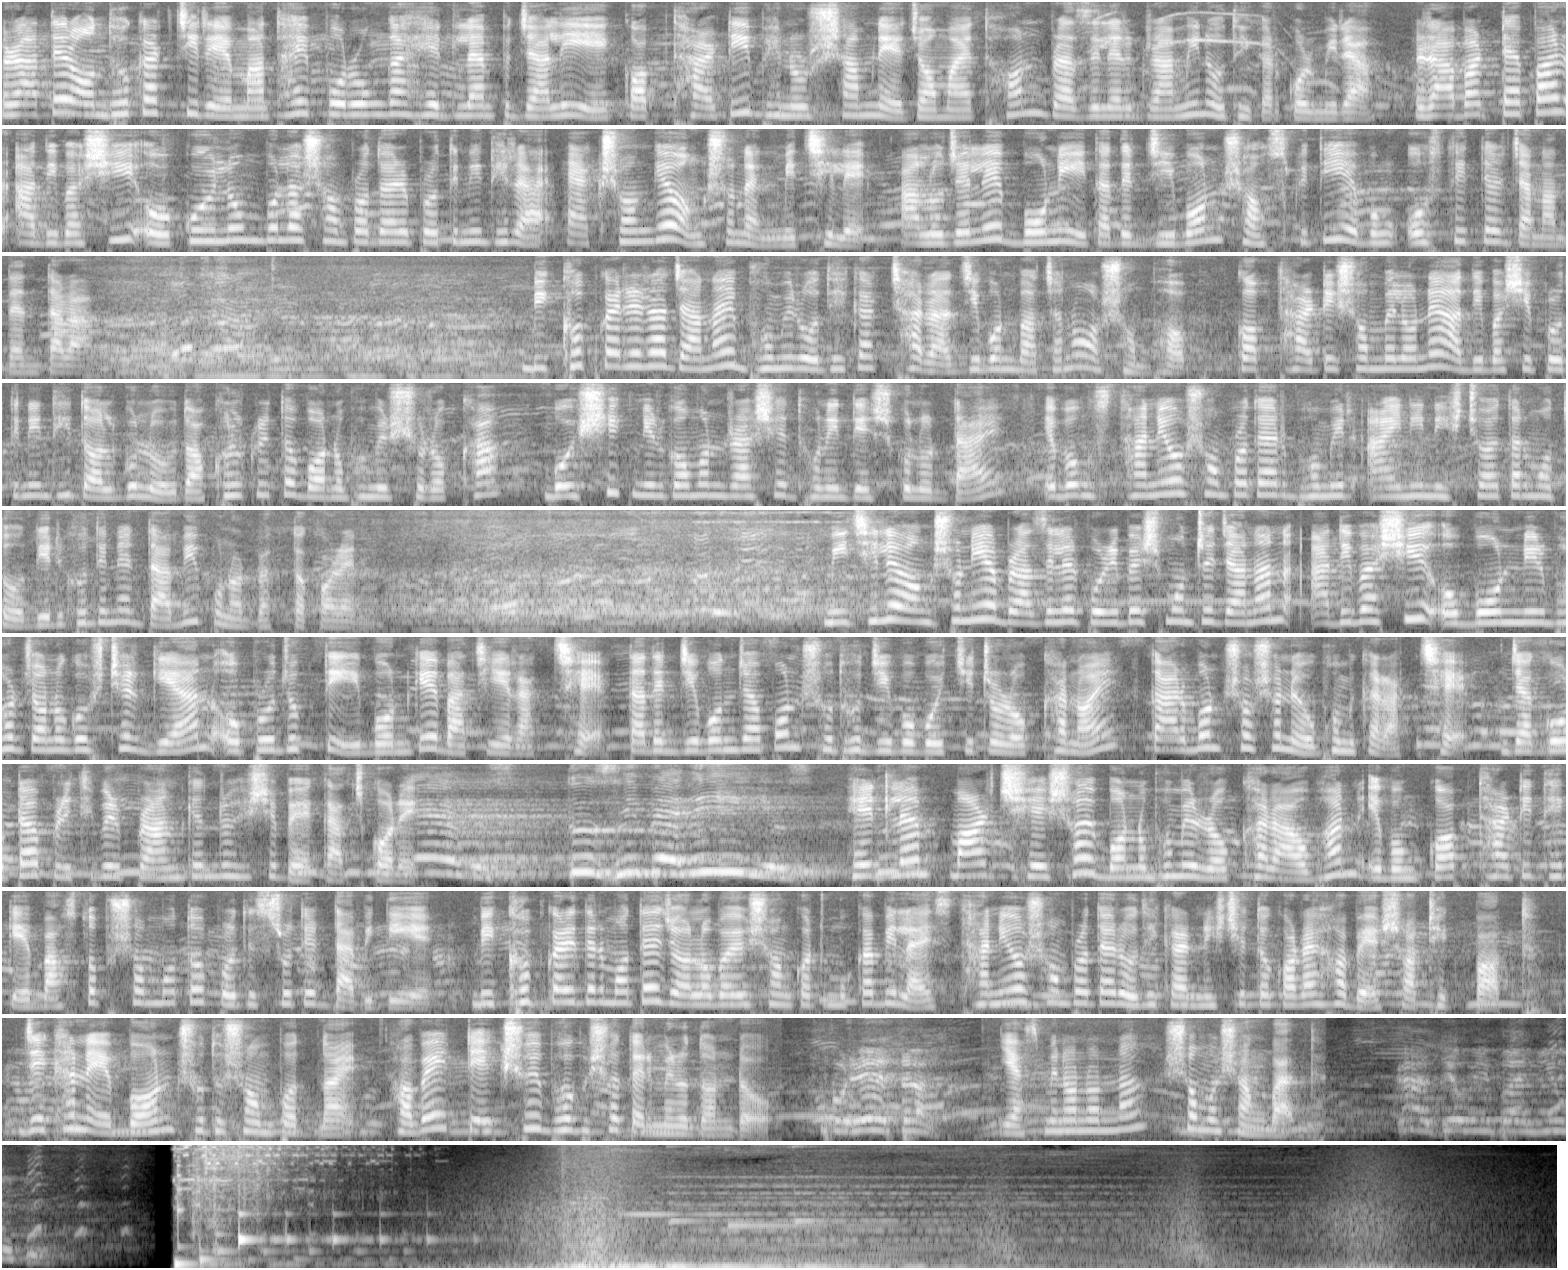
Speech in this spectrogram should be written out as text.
রাতের অন্ধকার চিরে মাথায় পোরঙ্গা হেডল্যাম্প জ্বালিয়ে কপ থার্টি ভেনুর সামনে জমায়েত হন ব্রাজিলের গ্রামীণ অধিকার কর্মীরা রাবার ট্যাপার, আদিবাসী ও কুইলম্বোলা সম্প্রদায়ের প্রতিনিধিরা একসঙ্গে অংশ নেন মিছিলে। আলো জেলে বনি তাদের জীবন, সংস্কৃতি এবং অস্তিত্বের জানান দেন তারা। বিক্ষোভকারীরা জানায়, ভূমির অধিকার ছাড়া জীবন বাঁচানো অসম্ভব। কপ থার্টি সম্মেলনে আদিবাসী প্রতিনিধি দলগুলো দখলকৃত বনভূমির সুরক্ষা, বৈশ্বিক নির্গমন হ্রাসে ধনী দেশগুলোর দায় এবং স্থানীয় সম্প্রদায়ের ভূমির আইনি নিশ্চয়তার মতো দীর্ঘদিনের দাবি পুনর্ব্যক্ত করেন। মিছিলে অংশ নিয়ে ব্রাজিলের পরিবেশ মন্ত্রী জানান, আদিবাসী ও বন নির্ভর জনগোষ্ঠীর জ্ঞান ও প্রযুক্তি বনকে বাঁচিয়ে রাখছে। তাদের জীবনযাপন শুধু জীববৈচিত্র্য রক্ষা নয়, কার্বন শোষণেও ভূমিকা রাখছে, যা গোটা পৃথিবীর প্রাণকেন্দ্র হিসেবে কাজ করে। হেডল্যাম্প মার্চ শেষ হয় বনভূমির রক্ষার আহ্বান এবং কপ থার্টি থেকে বাস্তবসম্মত প্রতিশ্রুতির দাবি দিয়ে। বিক্ষোভকারীদের মতে, জলবায়ু সংকট মোকাবিলায় স্থানীয় সম্প্রদায়ের অধিকার নিশ্চিত করাই হবে সঠিক পথ, যেখানে বন শুধু সম্পদ নয়, হবে টেকসই ভবিষ্যতের মেরুদণ্ড ইয়াসমিন অনন্যা সময় সংবাদ?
